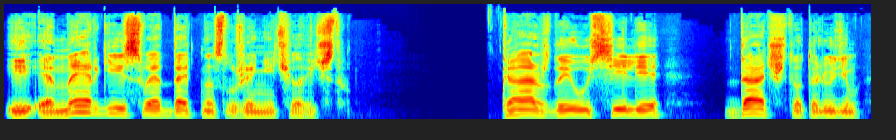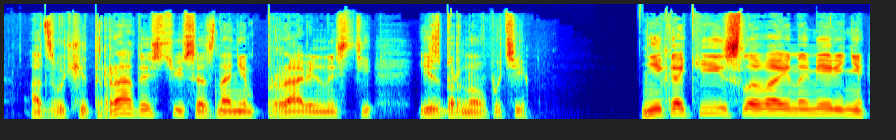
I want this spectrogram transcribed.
и энергии своей отдать на служение человечеству? Каждое усилие дать что-то людям отзвучит радостью и сознанием правильности избранного пути. Никакие слова и намерения,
